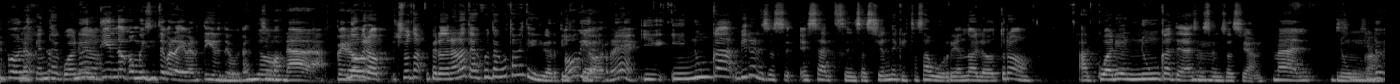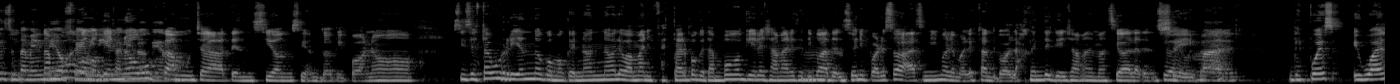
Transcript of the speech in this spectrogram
tipo, la no, gente no- acuario. no entiendo cómo hiciste para divertirte, porque no No. hicimos nada. Pero, no, pero, yo pero de la nada te das cuenta que vos también te divertiste. Obvio, re. Y, y nunca, ¿vieron esa, esa sensación de que estás aburriendo al otro? Acuario nunca te da esa sensación. mal. Nunca. Siento que eso también medio como que no busca tiene. mucha atención, siento, tipo, no... Si se está aburriendo, como que no, no lo va a manifestar porque tampoco quiere llamar ese tipo Mm. de atención y por eso a sí mismo le molesta, tipo, la gente que llama demasiado la atención. Sí, Mal. Después, igual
